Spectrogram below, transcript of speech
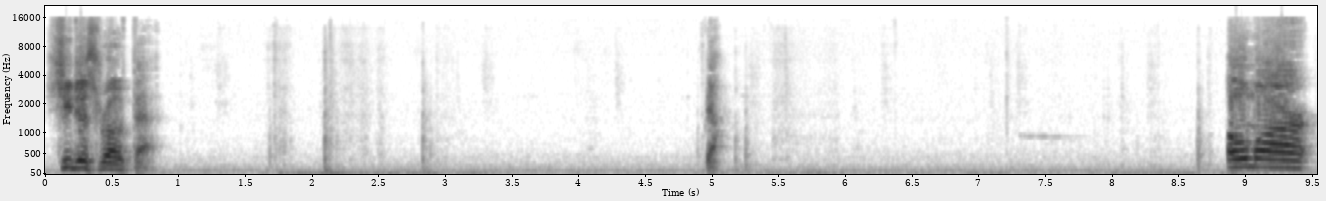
She just wrote that. Yeah. Omar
